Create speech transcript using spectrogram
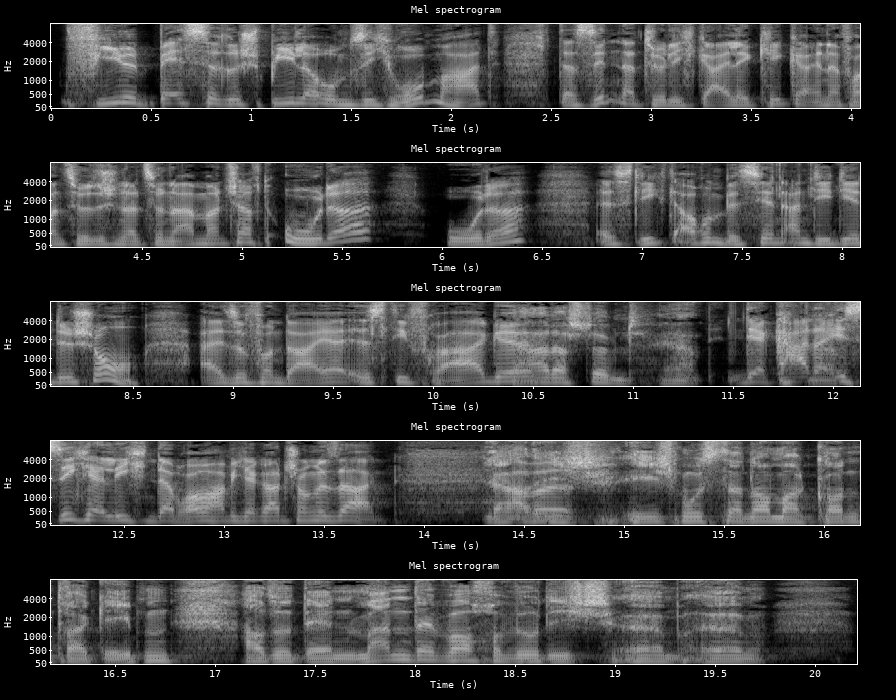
viel bessere Spieler um sich rum hat. Das sind natürlich geile Kicker in der französischen Nationalmannschaft. Oder, oder es liegt auch ein bisschen an Didier Deschamps. Also von daher ist die Frage. Ja, das stimmt. Ja. Der Kader ja. ist sicherlich, da habe ich ja gerade schon gesagt. Ja, aber ich, ich muss da nochmal Kontra geben. Also den Mann der Woche würde ich äh, äh,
